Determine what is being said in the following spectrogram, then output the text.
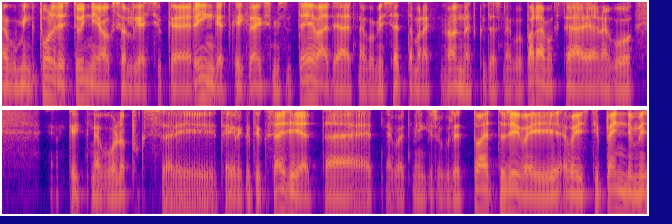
nagu mingi pooleteist tunni jooksul käis sihuke ring, et kõik rääkisid, mis nad teevad ja et nagu, mis ettepanek neil on, et kuidas nagu paremaks teha ja nagu. kõik nagu lõpuks oli tegelikult üks asi, et, et nagu, et mingisuguseid toetusi või, või stipendiumi,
